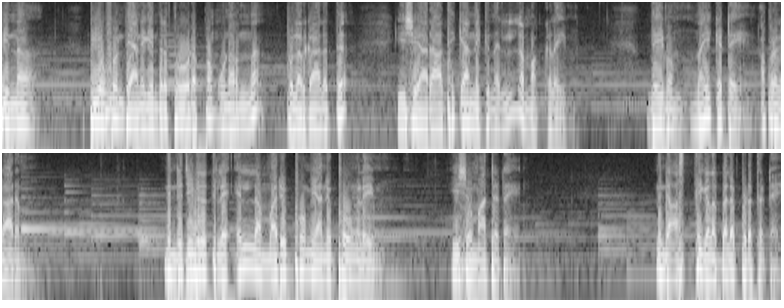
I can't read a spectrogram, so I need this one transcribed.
പിന്നെ പി എഫ് ധ്യാന കേന്ദ്രത്തോടൊപ്പം ഉണർന്ന് പുലർകാലത്ത് ഈശോയെ ആരാധിക്കാൻ നിൽക്കുന്ന എല്ലാ മക്കളെയും ദൈവം നയിക്കട്ടെ. അപ്രകാരം നിന്റെ ജീവിതത്തിലെ എല്ലാ മരുഭൂമി അനുഭവങ്ങളെയും ഈശോ മാറ്റട്ടെ. നിന്റെ അസ്ഥികളെ ബലപ്പെടുത്തട്ടെ.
